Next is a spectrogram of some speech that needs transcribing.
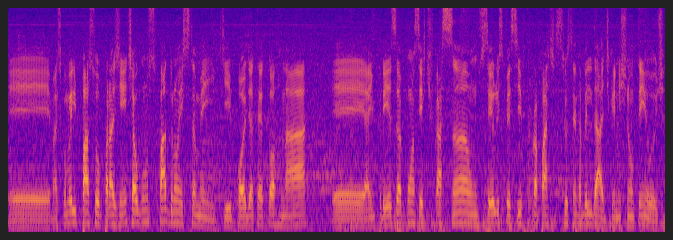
É, mas como ele passou para a gente alguns padrões também, que pode até tornar é, a empresa com a certificação, um selo específico para a parte de sustentabilidade, que a gente não tem hoje.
